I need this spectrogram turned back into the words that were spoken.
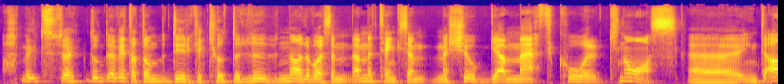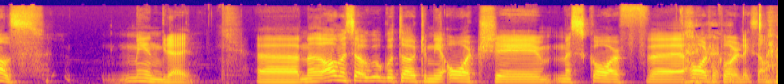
ah, så- jag vet att de dyrkar Kult och Luna, det var så, här, men tänk sig Meshuggah, Mathcore-knas. Eh, inte alls min grej. Eh, men ja, men så gått över till mer Archie med scarf eh, hardcore liksom.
